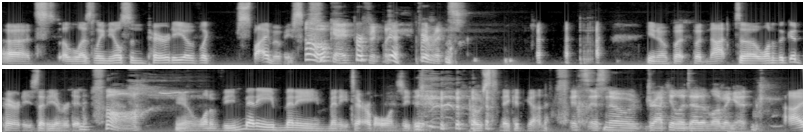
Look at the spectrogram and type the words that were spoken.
Uh, it's a Leslie Nielsen parody of like spy movies. Oh, okay, perfectly, Yeah. perfect. You know, but but not uh, one of the good parodies that he ever did. Aw. You know, one of the many, many, many terrible ones he did post Naked Gun. It's it's no Dracula Dead and Loving It. I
